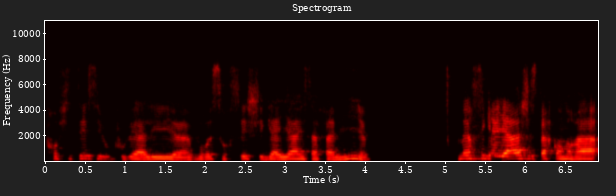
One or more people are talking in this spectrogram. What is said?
Profitez si vous pouvez aller vous ressourcer chez Gaïa et sa famille. Merci Gaïa, j'espère qu'on aura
